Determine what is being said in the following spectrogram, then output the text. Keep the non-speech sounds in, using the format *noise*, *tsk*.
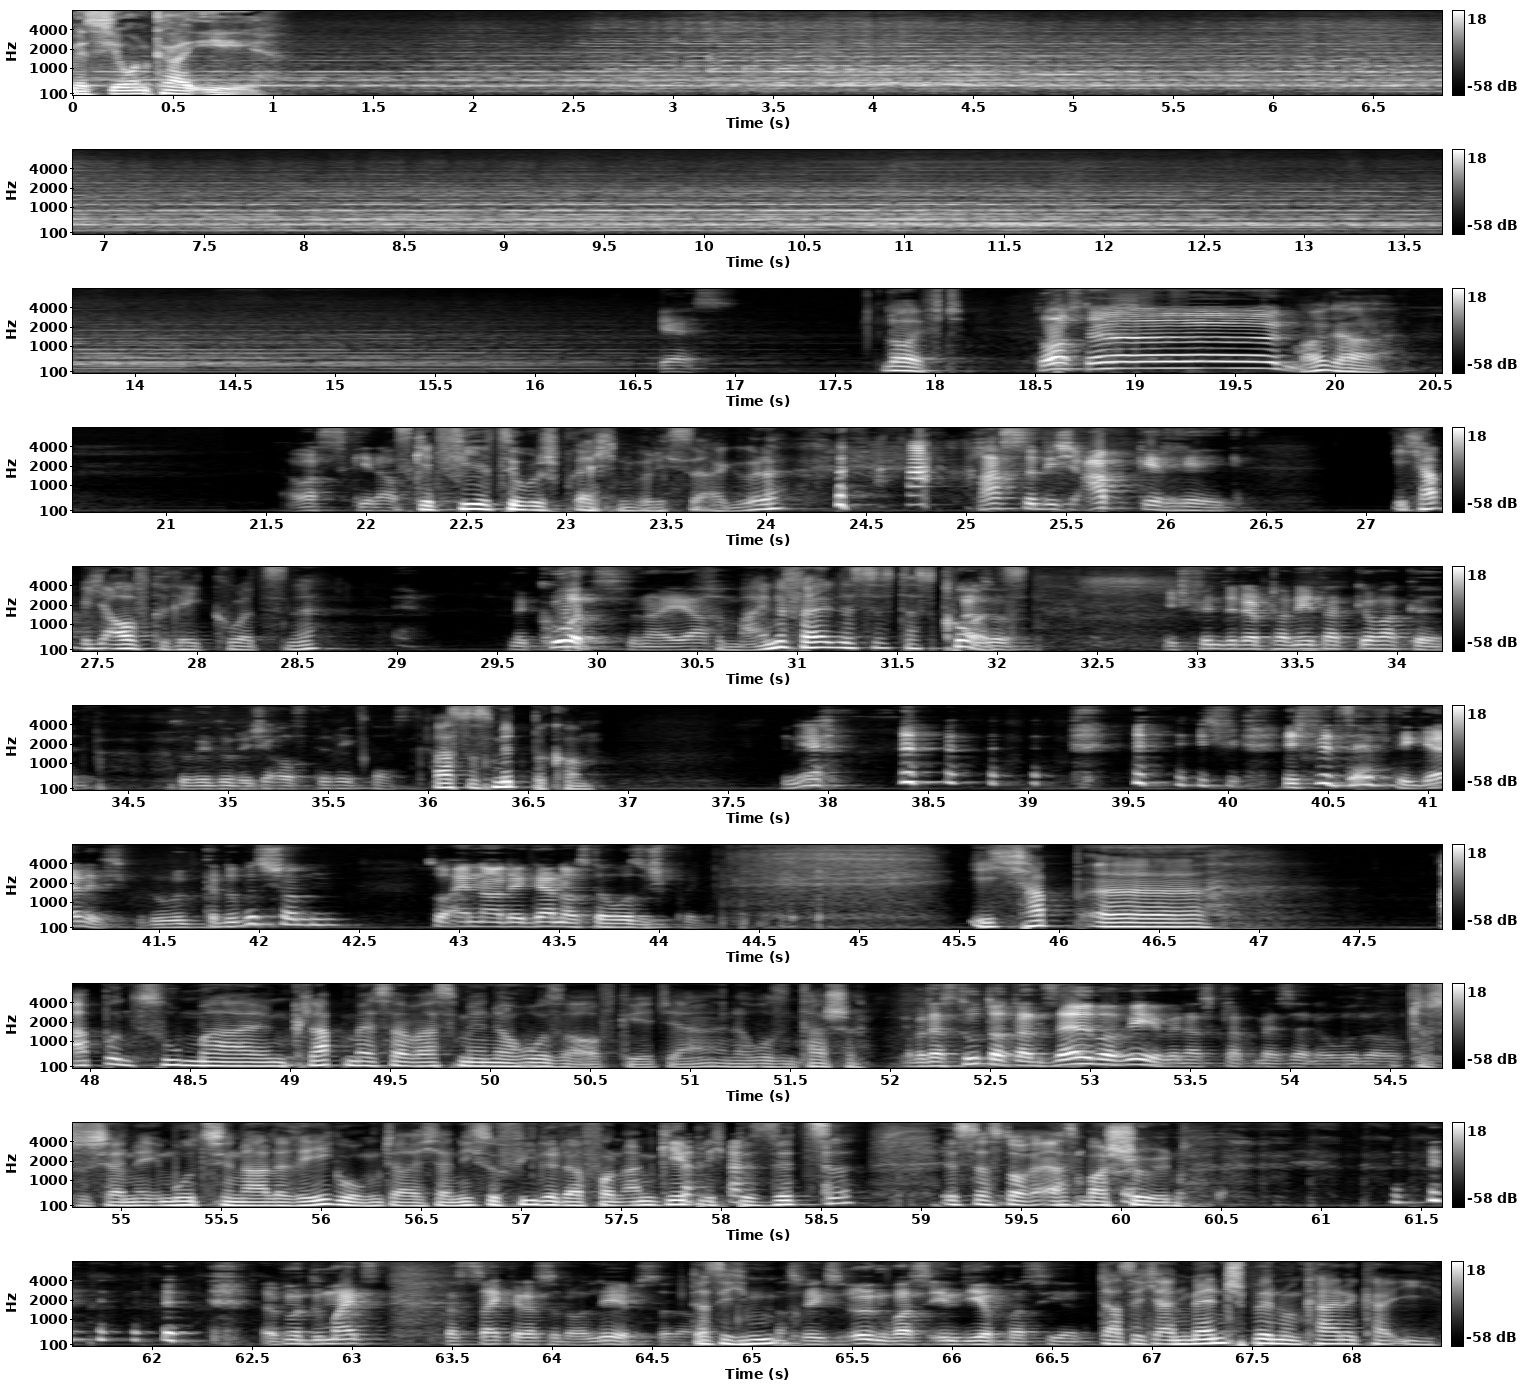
Mission KI. Yes. Läuft. Thorsten! Holger, Was geht ab? es geht viel zu besprechen, würde ich sagen, oder? Hast du dich abgeregt? Ich habe mich aufgeregt kurz, ne? Ne, kurz, naja. Für meine Verhältnisse ist das kurz. Also, ich finde, der Planet hat gewackelt, so wie du dich aufgeregt hast. Hast du es mitbekommen? Ja. *laughs* ich ich finde es heftig, ehrlich. Du, du bist schon so einer, der gerne aus der Hose springt. Ich habe äh, ab und zu mal ein Klappmesser, was mir in der Hose aufgeht, ja, in der Hosentasche. Aber das tut doch dann selber weh, wenn das Klappmesser in der Hose auf. Das ist ja eine emotionale Regung, da ich ja nicht so viele davon angeblich besitze, *laughs* ist das doch erstmal schön. Du meinst, das zeigt ja, dass du noch lebst, oder? Dass ich- Dass wenigstens irgendwas in dir passiert. Dass ich ein Mensch bin und keine KI.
